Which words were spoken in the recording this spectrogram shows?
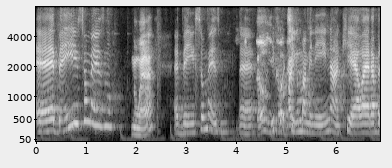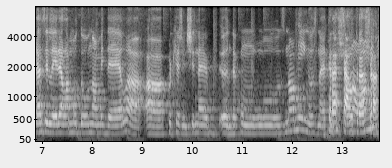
é bem isso mesmo. Não é? É bem isso mesmo. É. Então, então, e foi, tinha uma menina que ela era brasileira, ela mudou o nome dela, uh, porque a gente né, anda com os nominhos, né? crachá, o crachá.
